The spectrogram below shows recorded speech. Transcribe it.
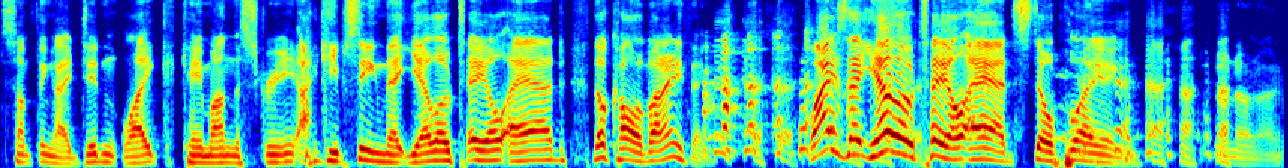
something I didn't like came on the screen. I keep seeing that yellowtail ad. They'll call about anything. Why is that yellowtail ad still playing? No, no, no.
